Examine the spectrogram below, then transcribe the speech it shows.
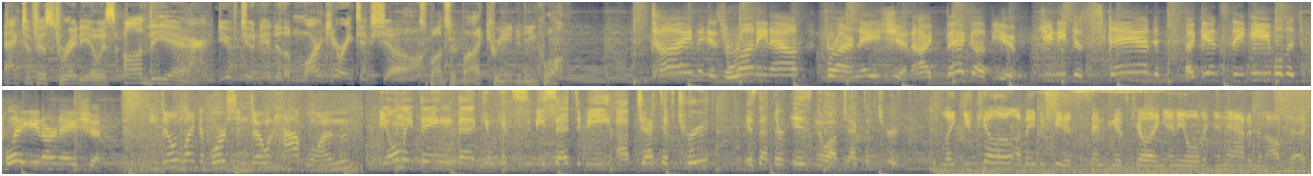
Activist Radio is on the air. You've tuned into the Mark Harrington Show. Sponsored by Created Equal. Time is running out for our nation. I beg of you, you need to stand against the evil that's plaguing our nation. If you don't like abortion, don't have one. The only thing that can be said to be objective truth is that there is no objective truth. Like you kill a baby fetus, the same thing as killing any old inanimate object.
